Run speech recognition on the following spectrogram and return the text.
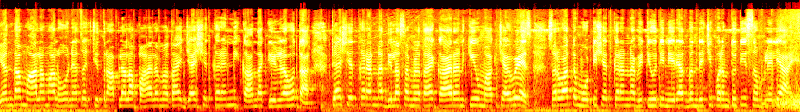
यंदा मालामाल होण्याचं चित्र आपल्याला पाहायला मिळत आहे. ज्या शेतकऱ्यांनी कांदा केलेला होता त्या शेतकऱ्यांना दिलासा मिळत आहे. कारण की मागच्या वेळेस सर्वात मोठी शेतकऱ्यांना भीती होती. निर्यात बंदीची परंतु ती संपलेली आहे.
